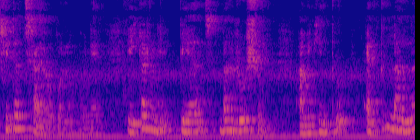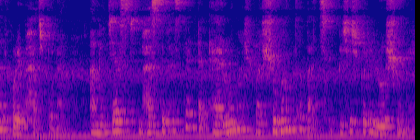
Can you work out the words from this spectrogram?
সেটা ছায়া অবলম্বনে। এই কারণে পেঁয়াজ বা রসুন আমি কিন্তু একদম লাল লাল করে ভাজবো না। আমি জাস্ট ভাজতে ভাজতে একটা অ্যারোমাস বা সুগন্ধ পাচ্ছি, বিশেষ করে রসুনের।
